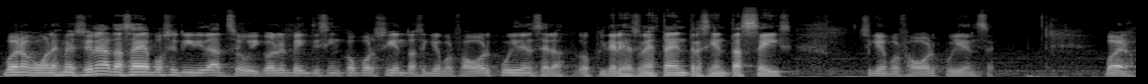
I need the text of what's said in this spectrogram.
Bueno, como les mencioné, la tasa de positividad se ubicó en el 25%, así que por favor cuídense, las hospitalizaciones están en 306, así que por favor cuídense. Bueno,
